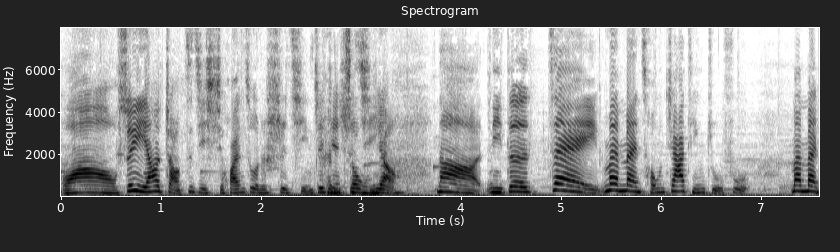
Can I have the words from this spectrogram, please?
哇哦！所以要找自己喜欢做的事情，这件事情很重要。那你的在慢慢从家庭主妇慢慢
